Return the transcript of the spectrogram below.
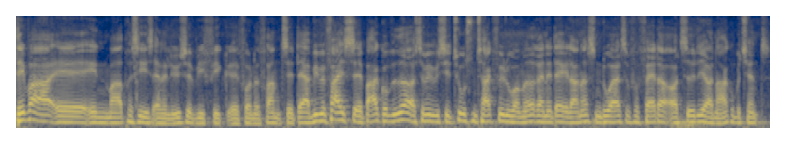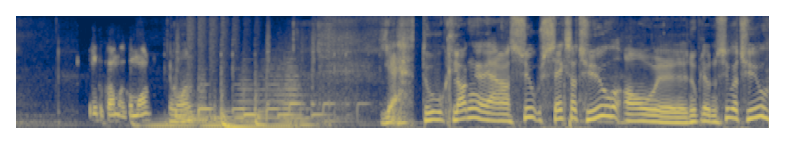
Det var øh, en meget præcis analyse, vi fik øh, fundet frem til der. Vi vil faktisk øh, bare gå videre, og så vil vi sige tusind tak, fordi du var med, René Dahl Andersen. Du er altså forfatter og tidligere narkobetjent. Velbekomme, og godmorgen. Godmorgen. Ja, du klokken er 7.26, og øh, nu blev den 27,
